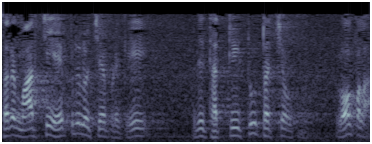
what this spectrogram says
సరే మార్చి ఏప్రిల్ వచ్చేప్పటికి అది థర్టీ టూ టచ్ అవుతుంది. లోపల.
